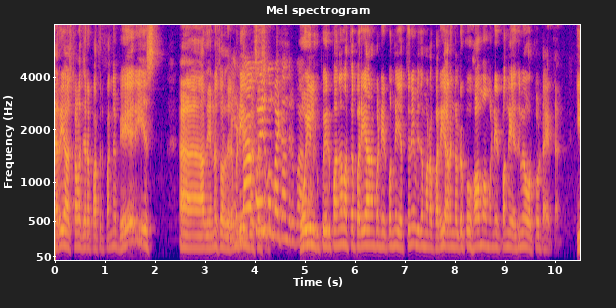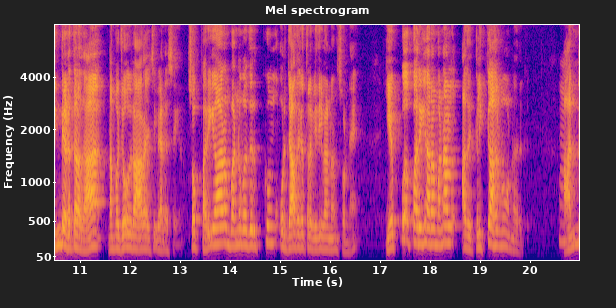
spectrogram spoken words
நிறைய அஸ்ட்ராலஜரை பார்த்துருப்பாங்க வேரியஸ் அது என்ன சொல்கிறது எல்லா ரெமடி கோயிலுக்கும் போயிட்டு வந்திருப்பாங்க. கோயிலுக்கு போயிருப்பாங்க மற்ற பரிகாரம் பண்ணியிருப்பாங்க எத்தனையோ விதமான பரிகாரங்கள் இருக்கும் ஹோமம் பண்ணியிருப்பாங்க எதுவுமே ஒர்க் அவுட் ஆயிருக்காது. இந்த இடத்துல தான் நம்ம ஜோதிட ஆராய்ச்சி வேலை செய்யணும். ஸோ பரிகாரம் பண்ணுவதற்கும் ஒரு ஜாதகத்தில் விதி வேணும்னு சொன்னேன். எப்போ பரிகாரம் பண்ணால் அது கிளிக் ஆகணும் ஒன்று இருக்குது. அந்த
